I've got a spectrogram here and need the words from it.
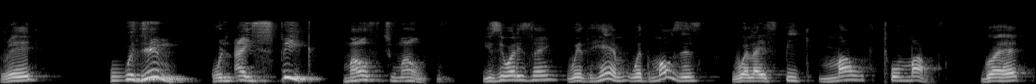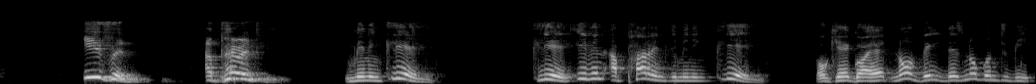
Read. With him will I speak mouth to mouth, You see what he's saying? With him, with Moses, will I speak mouth to mouth. Go ahead. even apparently, Meaning clearly. Clearly. Even apparently, meaning clearly. Okay, go ahead. No vague. There's not going to be,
